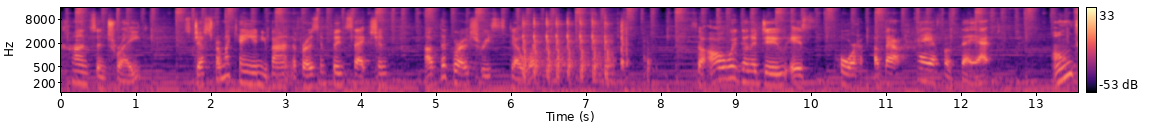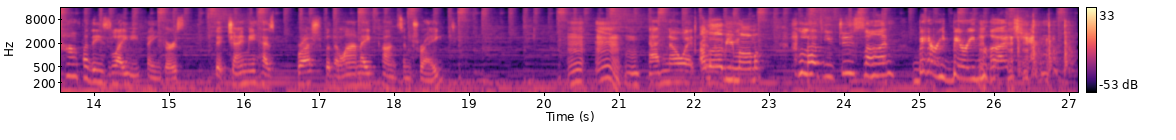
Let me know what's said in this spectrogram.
concentrate. It's just from a can. You buy it in the frozen food section of the grocery store. So all we're gonna do is pour about half of that on top of these lady fingers that Jamie has brushed with the limeade concentrate. Mm-mm. I know it. I love you, Mama. I love you too, son. Very, very much.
